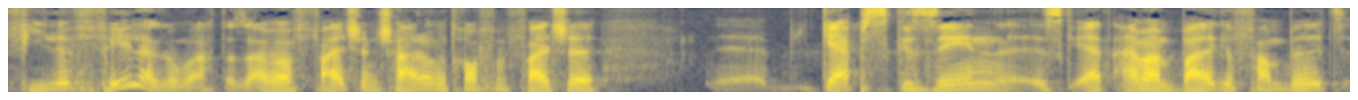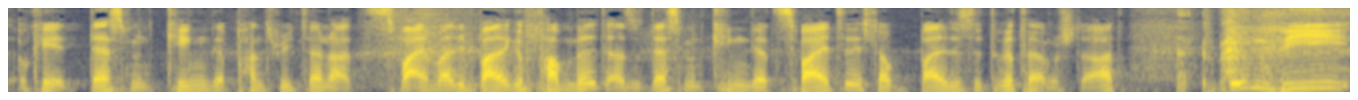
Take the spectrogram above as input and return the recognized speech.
viele Fehler gemacht. Also einfach falsche Entscheidungen getroffen, falsche äh, Gaps gesehen. Es, er hat einmal einen Ball gefummelt. Okay, Desmond King, der Punt Returner, hat zweimal den Ball gefummelt. Also Desmond King der zweite. Ich glaube, bald ist der dritte am Start. Irgendwie,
